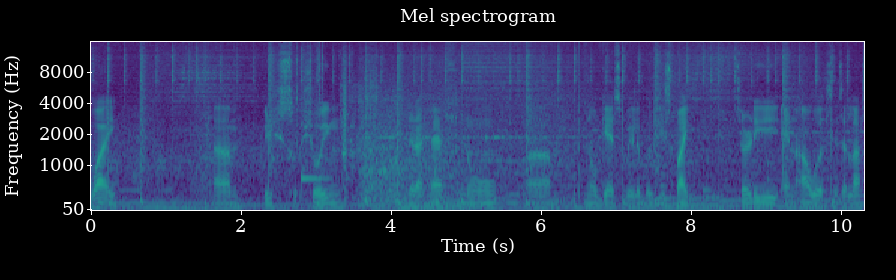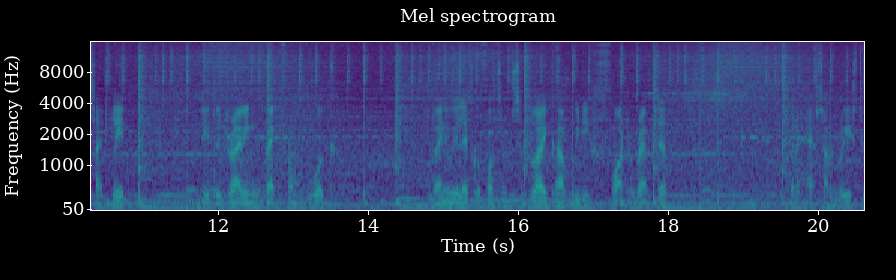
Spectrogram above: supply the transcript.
why. Um, it is showing that I have no um, no gas available. Despite it's already an hour since the last I played due to driving back from work. But anyway let's go for some supply cup with the Ford Raptor. Gonna have some race to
